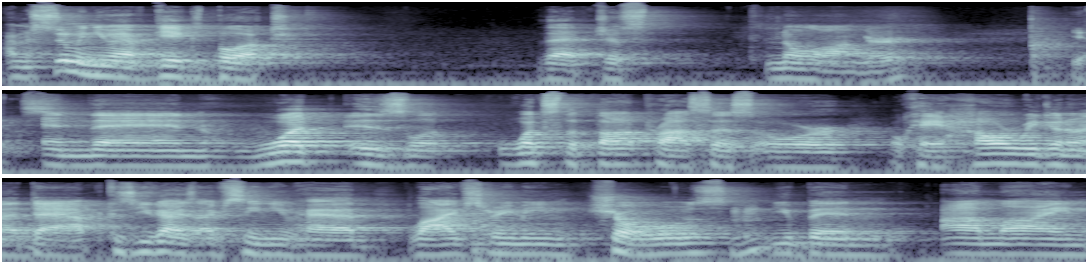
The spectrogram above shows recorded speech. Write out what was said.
I'm assuming you have gigs booked that just no longer. Yes. And then what is what's the thought process or okay, how are we going to adapt? Because you guys, I've seen you had live streaming shows. You've been online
